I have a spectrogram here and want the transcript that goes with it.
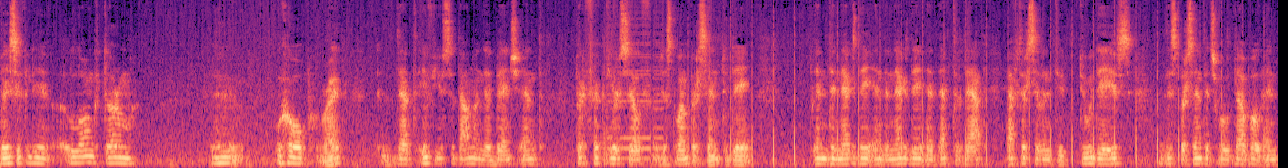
basically long term uh, hope, right? That if you sit down on the bench and perfect yourself just 1% today, and the next day, and the next day, and after that, after 72 days, this percentage will double and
